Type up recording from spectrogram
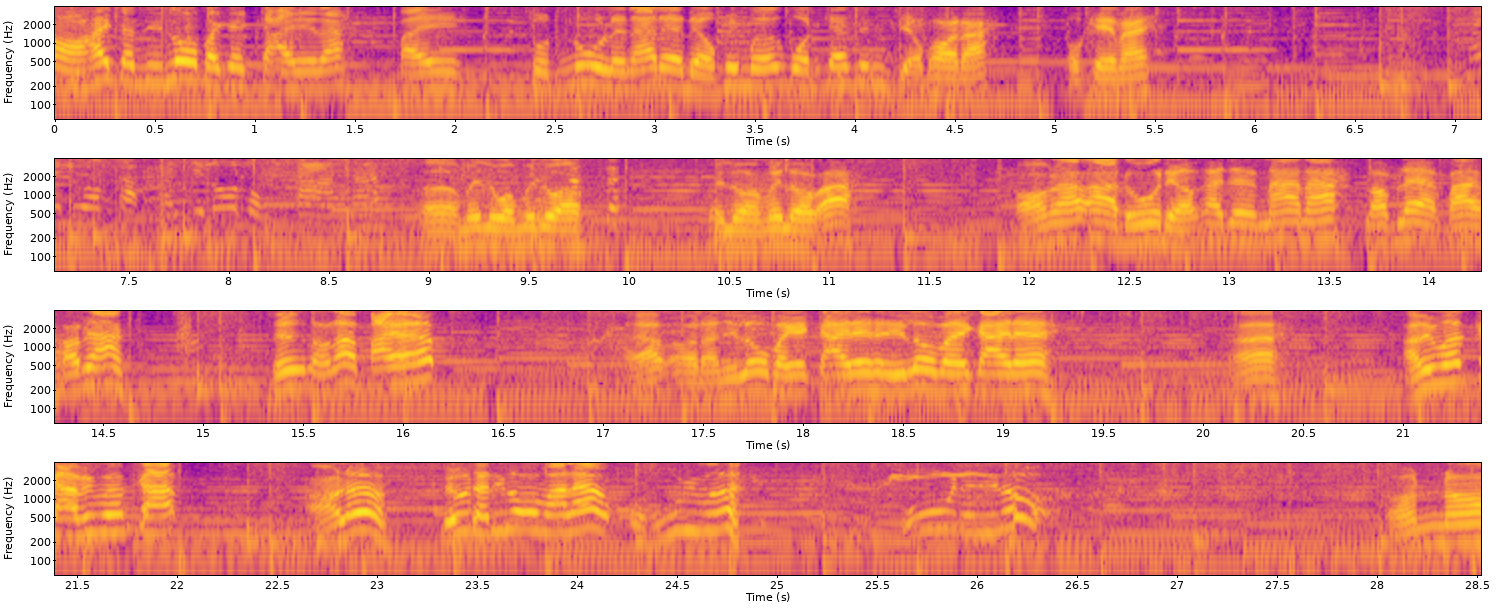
ต่อให้จันจิโร่ไปไกลๆเลยนะ ไปสุดนู่นเลยนะเดี๋ยวเดี๋ยวพี่เมิร์กวนแค่เส้นเขียวพอนะ โอเคไหมไม่รวมกับพันจิโร่หลงทางนะเออไม่รวมไม่รวมไม่รวมไม่รวมอะพร้อมนะครับอะดูเดี๋ยวใครจะชนะนะ รอบแรกไปพร้อมยังหนึ่งสองสามไปครับไป ครับเอาทันติโร่ไปไกลๆเลยทันติโร่ไปไกลๆเลยอะเอาพี่เมิร์กกลับพี่เมิร์กกลับเอาเร็วเร็วทันติโร่มาแล้วโอ้โหพี่เมิร์กโอ้โหทันติโร่โอ้นอ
